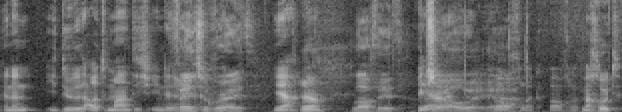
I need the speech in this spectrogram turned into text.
En dan je doet het automatisch in de... Fans great. Ja, Ja. Love it. Ik- Ja, alweer, ja. walgelijk, walgelijk. Maar goed, Ik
